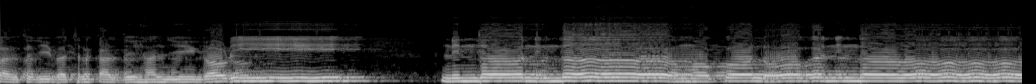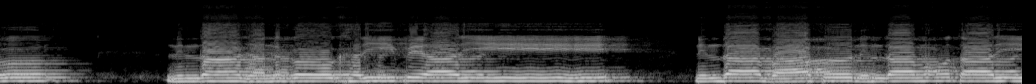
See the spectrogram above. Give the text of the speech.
ਭਗਤ ਜੀ ਬਚਨ ਕਰਦੇ ਹਨ ਜੀ। ਗੌੜੀ, ਨਿੰਦੋ ਨਿੰਦੋ, ਮੋਕੋ ਲੋਗ ਨਿੰਦੋ। ਜਨ ਕੋ ਖਰੀ ਪਿਆਰੀ, ਨਿੰਦਾ ਬਾਪ, ਨਿੰਦਾ ਮੋਤਾਰੀ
